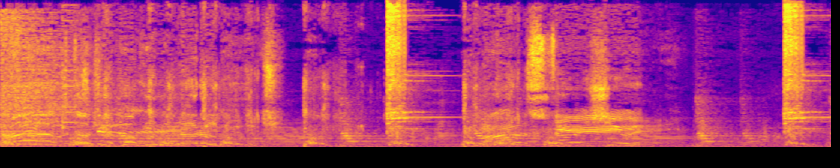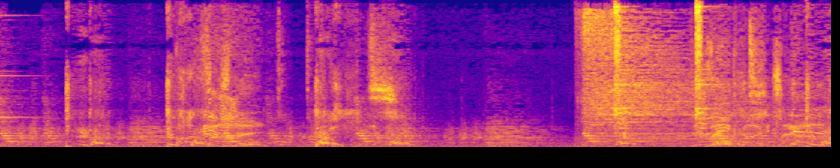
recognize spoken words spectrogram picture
Tak to się powinno robić. Wal z całej siły! Wykończ go!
